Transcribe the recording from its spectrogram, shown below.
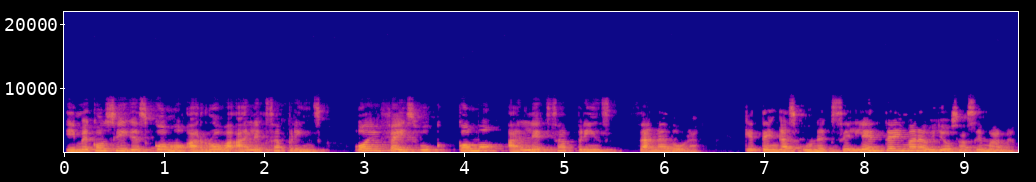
y me consigues como arroba Alexa Prince o en Facebook como Alexa Prince Sanadora. Que tengas una excelente y maravillosa semana.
